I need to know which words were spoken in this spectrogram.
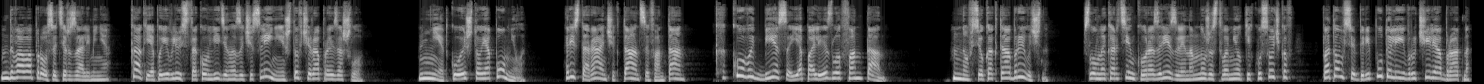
Два вопроса терзали меня. Как я появлюсь в таком виде на зачислении, что вчера произошло? Нет, кое-что я помнила. Ресторанчик, танцы, фонтан. Какого беса я полезла в фонтан? Но все как-то обрывочно. Словно картинку разрезали на множество мелких кусочков, потом все перепутали и вручили обратно,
